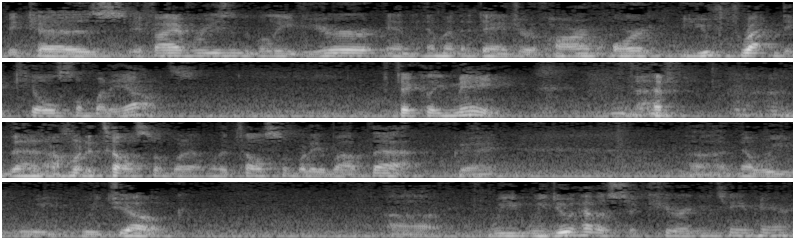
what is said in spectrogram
Because if I have reason to believe you're in imminent danger of harm or you've threatened to kill somebody else, particularly me, then, then I'm going to tell somebody. I'm going to tell somebody about that. Okay. Uh, now we, we, we joke. Uh, we, we do have a security team here,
